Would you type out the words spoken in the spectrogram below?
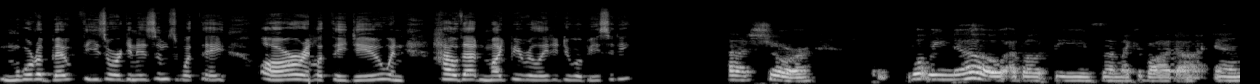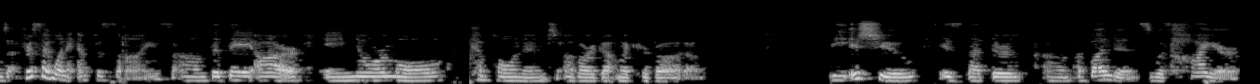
more about these organisms, what they are and what they do, and how that might be related to obesity? Uh, sure. What we know about these uh, microbiota, and first I want to emphasize um, that they are a normal component of our gut microbiota. The issue is that their um, abundance was higher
